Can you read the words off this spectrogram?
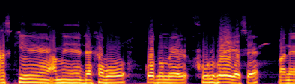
আজকে আমি দেখাবো কদমের ফুল হয়ে গেছে মানে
